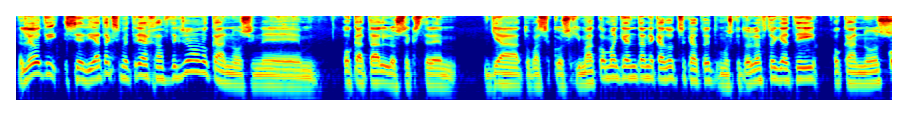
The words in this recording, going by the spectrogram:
Λέω ότι σε διάταξη με τρία χαφ δεν ξέρω αν ο Κανός είναι ο κατάλληλος εξτρέμ για το βασικό σχήμα. Ακόμα και αν ήταν 100% έτοιμος. Και το λέω αυτό γιατί ο Κανό. Όχι,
